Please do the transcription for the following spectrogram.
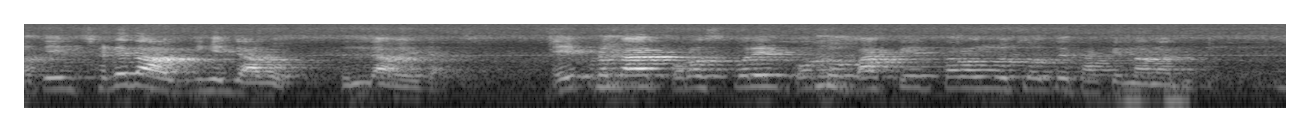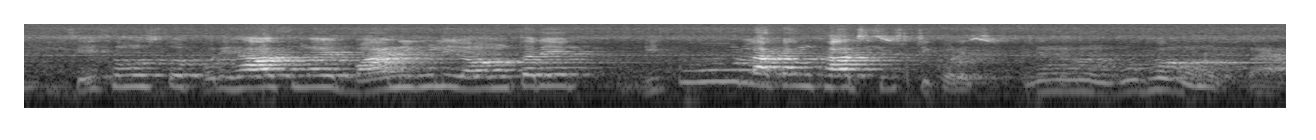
অতএব ছেড়ে দাও, গৃহে যাব সন্ধ্যা হয়ে যাবে। এই প্রকার পরস্পরের কত বাক্যের তরঙ্গ চলতে থাকে নানা দিকে। সেই সমস্ত পরিহাসময় বাণীগুলি অন্তরে বিপুল আকাঙ্ক্ষার সৃষ্টি করেছে। বুধ মনোজ্ঞা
